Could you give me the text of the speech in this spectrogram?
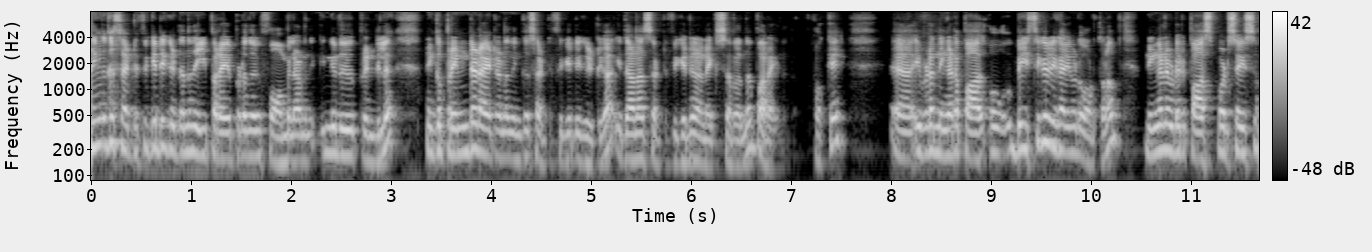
നിങ്ങൾക്ക് സർട്ടിഫിക്കറ്റ് കിട്ടുന്നത് ഈ പറയപ്പെടുന്ന ഒരു ഫോമിലാണ് ഇങ്ങനെ ഒരു പ്രിന്റിൽ നിങ്ങൾക്ക് പ്രിന്റഡ് ആയിട്ടാണ് നിങ്ങൾക്ക് സർട്ടിഫിക്കറ്റ് കിട്ടുക. ഇതാണ് ആ സർട്ടിഫിക്കറ്റ് അനക്സർ എന്ന് പറയുന്നത്. ഓക്കെ ഇവിടെ നിങ്ങളുടെ പാ ബേസിക്കൽ ഒരു കാര്യം കൂടെ ഓർത്തണം. നിങ്ങളുടെ ഇവിടെ ഒരു passport size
